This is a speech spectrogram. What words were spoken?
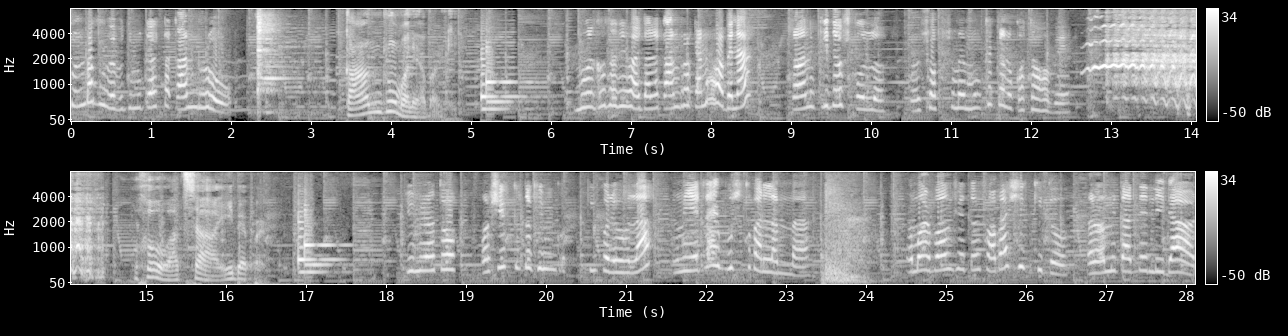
শুনবা কীভাবে? তুমি তো একটা কাণ্ড কান্ড মানে আবার কি? মূর্খ যদি হয় তাহলে কাণ্ড কেন হবে না? কান কি দোষ করল? সব সময় মুখে কেন কথা হবে? ও আচ্ছা এই ব্যাপার। তুমি এত অশিক্ষিত কি করে হলা? আমি এটাই বুঝতে পারলাম না। আমার বংশে তো সবাই শিক্ষিত আর আমি তাদের লিডার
